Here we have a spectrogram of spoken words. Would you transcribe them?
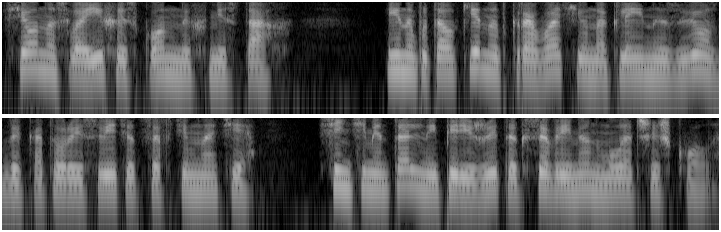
Все на своих исконных местах и на потолке над кроватью наклеены звезды, которые светятся в темноте. Сентиментальный пережиток со времен младшей школы.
